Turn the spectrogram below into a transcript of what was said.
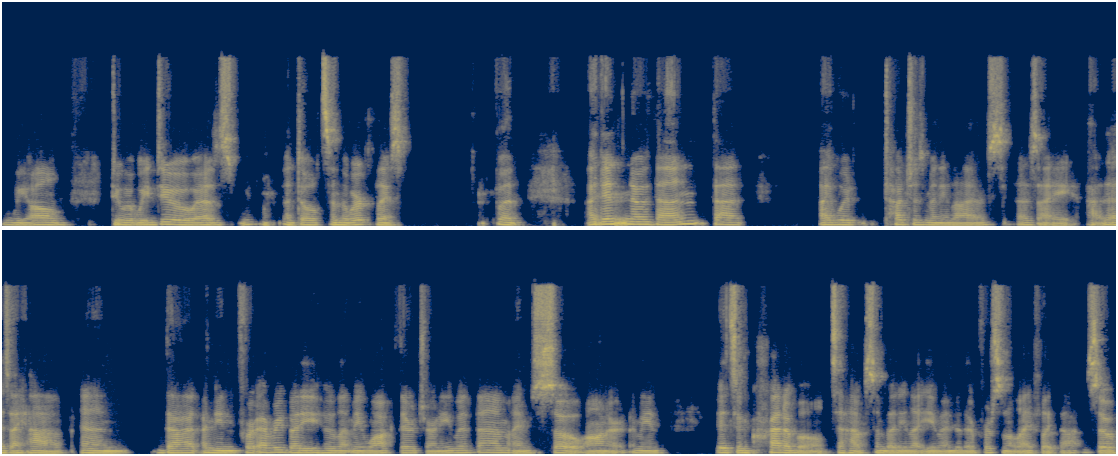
we all do what we do as adults in the workplace. But i didn't know then that i would touch as many lives as i as i have. And that i mean for everybody who let me walk their journey with them i'm so honored. I mean it's incredible to have somebody let you into their personal life like that. So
